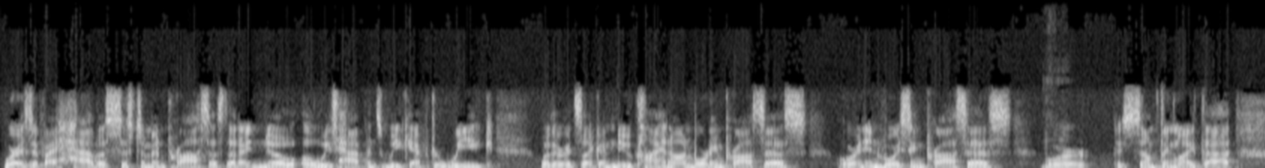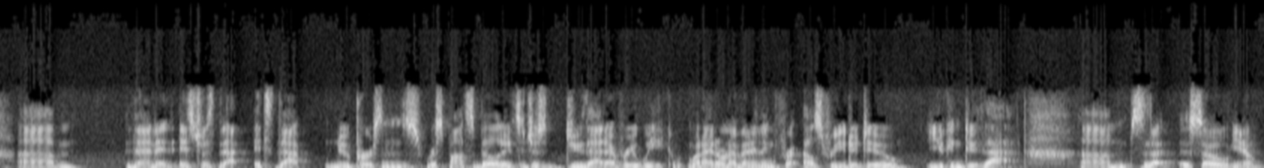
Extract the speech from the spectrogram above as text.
Whereas if I have a system and process that I know always happens week after week, whether it's like a new client onboarding process or an invoicing process or something like that. Um, then it, it's just that it's that new person's responsibility to just do that every week. When I don't have anything for, else for you to do, you can do that. Um, so that so you know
